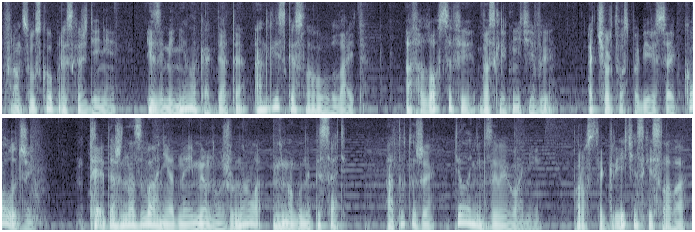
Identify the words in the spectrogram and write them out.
французского происхождения и заменила когда-то английское слово light. А philosophy воскликните вы. А черт вас побери, psychology. Да я даже название одноименного журнала не могу написать. А тут уже дело не в завоевании. Просто греческие слова –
